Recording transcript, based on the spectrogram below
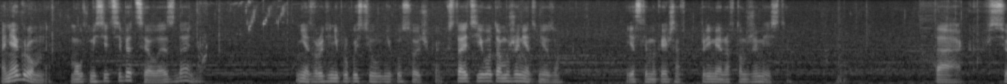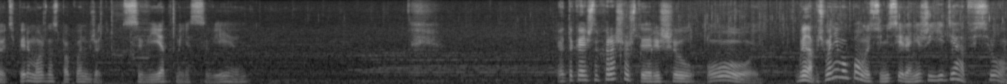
Они огромные, могут вместить в себя целое здание. Нет, вроде не пропустил ни кусочка. Кстати, его там уже нет внизу. Если мы, конечно, в... примерно в том же месте. Так. Все, теперь можно спокойно бежать. Свет мне, свет. Это, конечно, хорошо, что я решил... О, блин, а почему они его полностью не съели? Они же едят все.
